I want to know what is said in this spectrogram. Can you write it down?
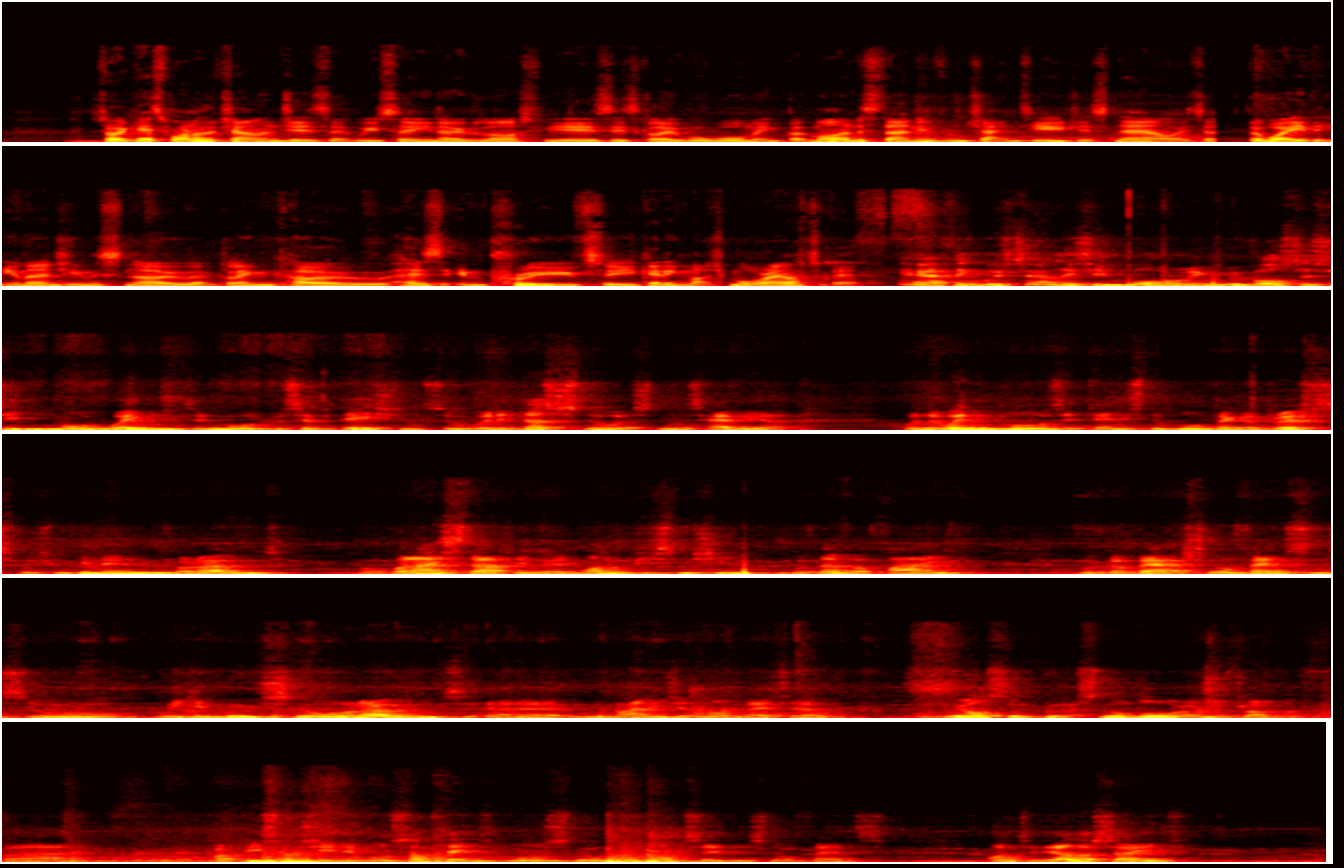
So I guess one of the challenges that we've seen over the last few years is global warming. But my understanding from chatting to you just now is that the way that you're managing the snow at Glencoe has improved, so you're getting much more out of it. Yeah, I think we've certainly seen warming. We've also seen more wind and more precipitation. So when it does snow, it snows heavier. When the wind blows, it tends to blow bigger drifts, which we can then move around. But when I started, we had one piste machine. We've now got five. We've got better snow fencing, so we can move snow around. Uh, we manage it a lot better. We also put a snowblower in the front of uh, our piste machine, and we'll sometimes blow snow from one side of the snow fence onto the other side.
